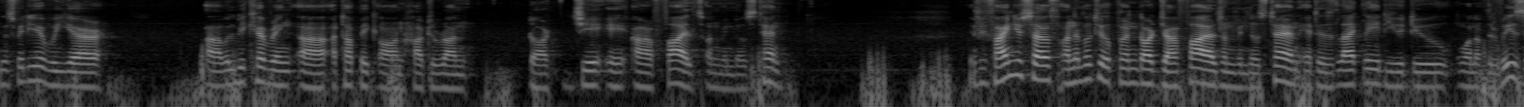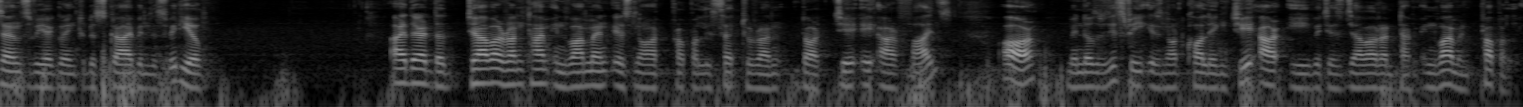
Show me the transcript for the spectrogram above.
In this video we are uh, will be covering uh, a topic on how to run .jar files on Windows 10. If you find yourself unable to open .jar files on Windows 10, it is likely due to one of the reasons we are going to describe in this video. Either the Java runtime environment is not properly set to run .jar files or Windows registry is not calling JRE which is Java runtime environment properly.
